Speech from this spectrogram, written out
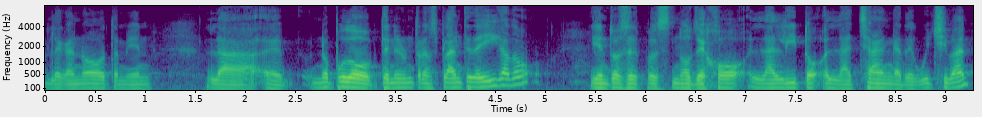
le ganó también la... Eh, no pudo tener un trasplante de hígado y entonces pues nos dejó Lalito la changa de Wichiban.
